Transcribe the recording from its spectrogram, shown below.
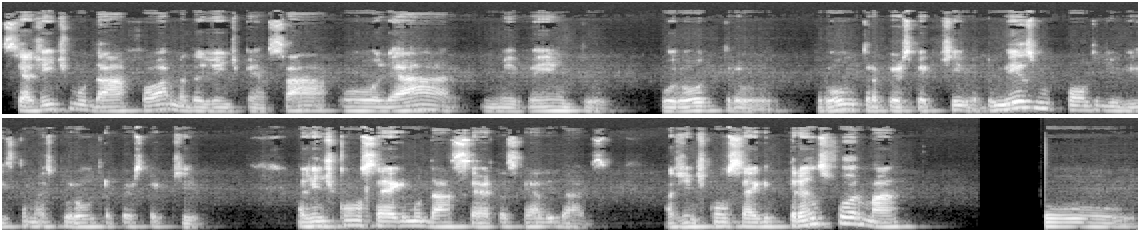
se a gente mudar a forma da gente pensar, ou olhar um evento por outro, por outra perspectiva, do mesmo ponto de vista, mas por outra perspectiva, a gente consegue mudar certas realidades. A gente consegue transformar o,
